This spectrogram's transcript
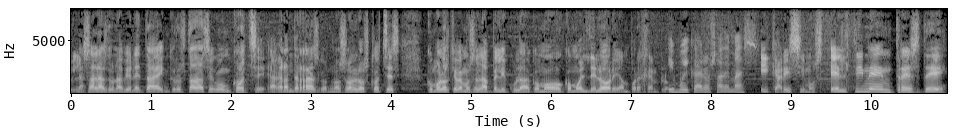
las alas de una avioneta incrustadas en un coche, a grandes rasgos. No son los coches como los que vemos en la película, como, como el DeLorean, por ejemplo Y muy caros, además. y carísimos. El cine en 3D.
